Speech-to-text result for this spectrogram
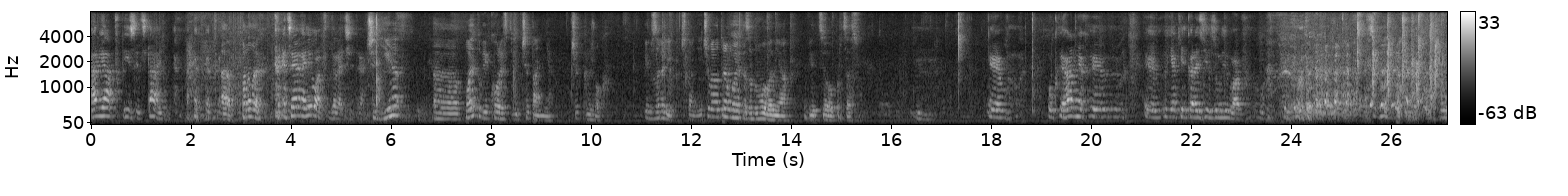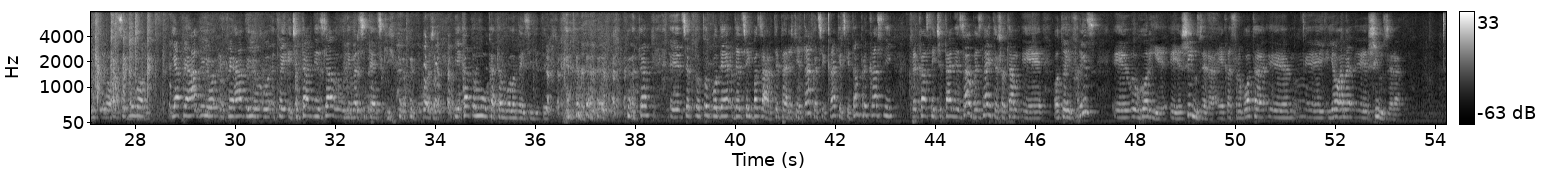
Hurry up, please, it's time. Е, Пане Олег, Це Еліот, до речі. так. чи є е, поетові користь від читання чи книжок? І взагалі читання? І чи ви отримуєте задоволення від цього процесу? Е, У книгарнях е, е, я кілька разів зумлівав. Особливо я пригадую, пригадую той читальний зал університетський. Боже, яка то мука там була висидіти. Е, це тут буде де цей базар теперішній, так, оцей краківський, там прекрасний, прекрасний читальний зал. Ви знаєте, що там е, отой фриз е, вгорі е, Шимзера, якраз робота е, е, Йогана е, Шимзера.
